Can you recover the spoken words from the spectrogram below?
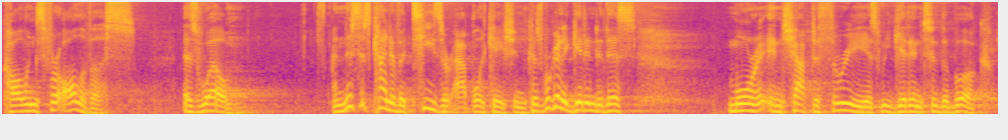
callings for all of us as well. And this is kind of a teaser application because we're going to get into this more in chapter three as we get into the book.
